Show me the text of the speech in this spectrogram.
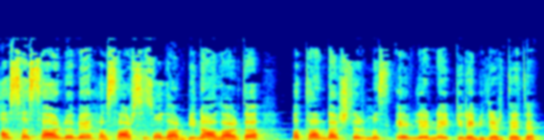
az hasarlı ve hasarsız olan binalarda vatandaşlarımız evlerine girebilir dedi.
